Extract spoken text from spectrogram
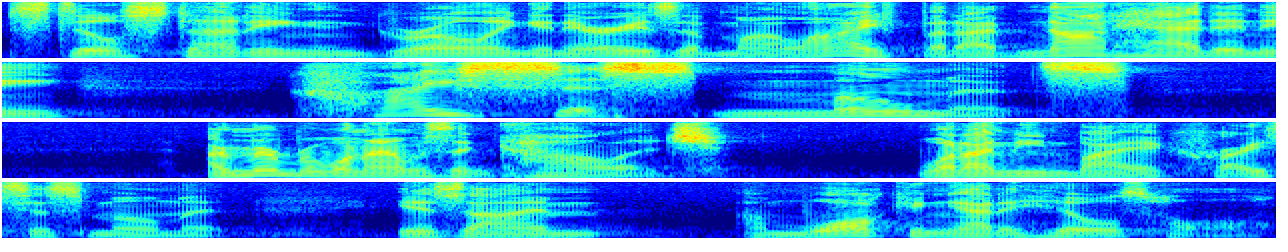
still studying and growing in areas of my life, but I've not had any crisis moments. I remember when I was in college, what I mean by a crisis moment is I'm, I'm walking out of Hills Hall.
